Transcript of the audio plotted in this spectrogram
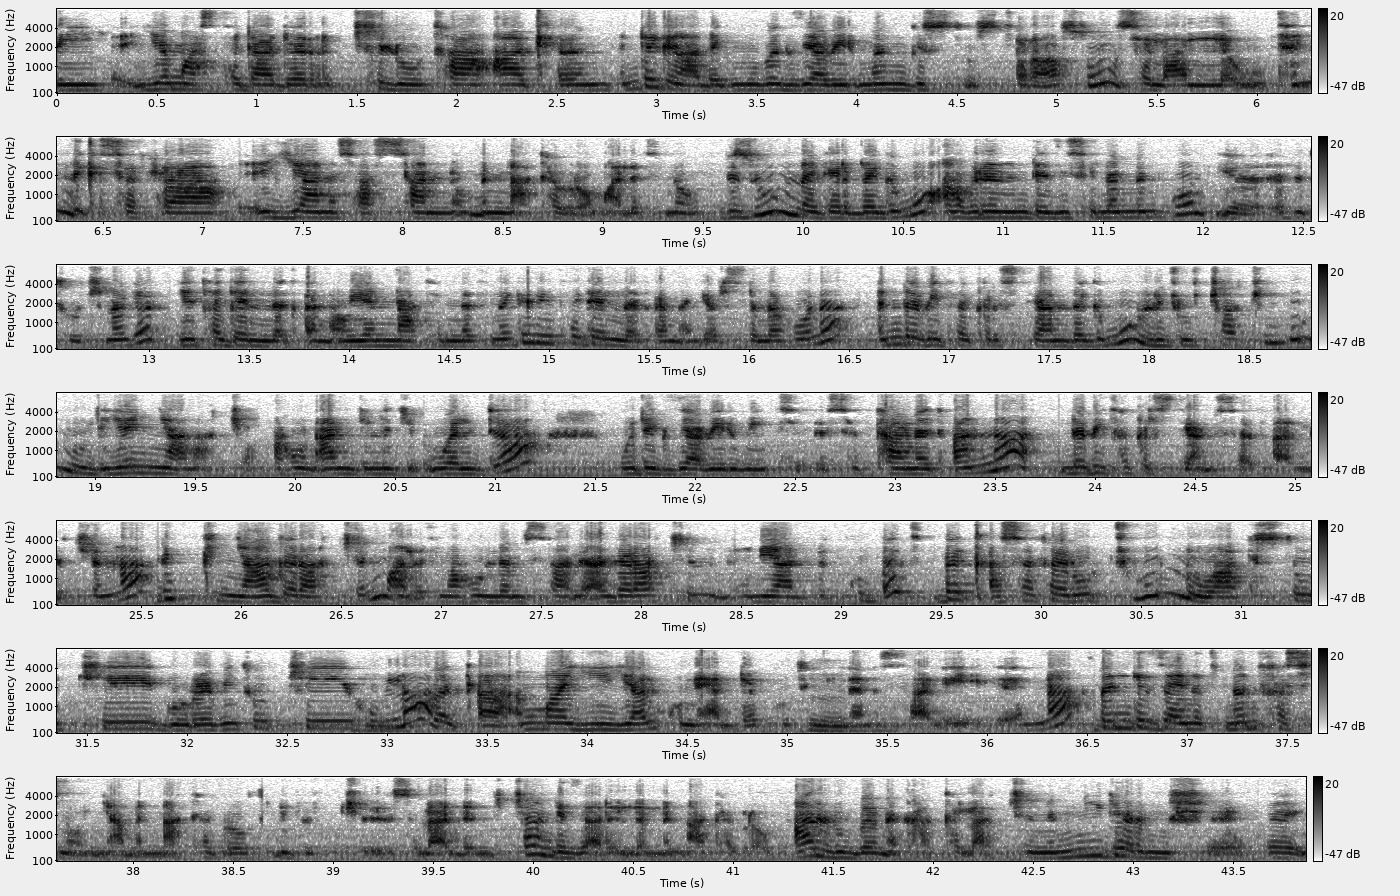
የማስተዳደር ችሎታ፣ አቅም እንደገና ደግሞ በእግዚአብሔር መንግስት ውስጥ ራሱ ስላለው ትልቅ ስፍራ እያነሳሳን ነው የምናከብረው ማለት ነው። ብዙም ነገር ደግሞ አብረን እንደዚህ ስለምንሆን የእህቶች ነገር የተገለጠ ነው። የእናትነት ነገር የተገለጠ ነገር ስለሆነ እንደ ቤተ ክርስቲያን ደግሞ ልጆቻችን ሁሉ የኛ ናቸው። አሁን አንድ ልጅ ወልዳ ወደ እግዚአብሔር ቤት ስታመጣና ለቤተ ክርስቲያን ትሰጣለች እና ልክ ሀገራችን ማለት ነው። አሁን ለምሳሌ ሀገራችን እኔ ያደግኩበት በቃ ሰፈሮች ሁሉ አክስቶቼ፣ ጎረቤቶቼ ሁላ በቃ እማዬ እያልኩ ነው ያደግኩት ለምሳሌ እና በእንደዚህ አይነት መንፈስ ነው እኛ የምናከብረው። ልጆች ስላለን ብቻ እንደዛ አይደለም የምናከብረው። አሉ በመካከላችን የሚገርምሽ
